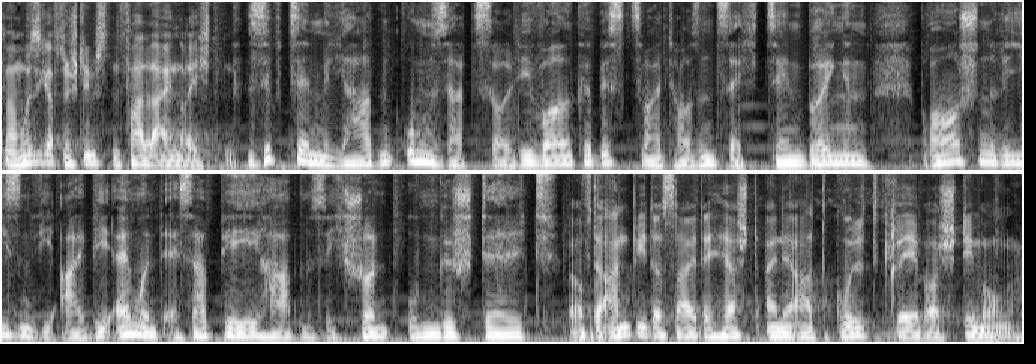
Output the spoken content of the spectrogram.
Man muss sich auf den schlimmsten Fall einrichten. 17 Milliarden Umsatz soll die Wolke bis 2016 bringen. Branchenriesen wie IBM und SAP haben sich schon umgestellt. Auf der Anbieterseite herrscht eine Art Goldgräberstimmung.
